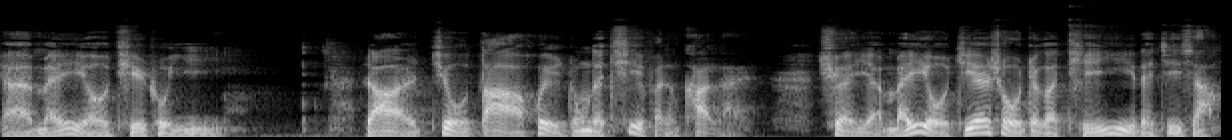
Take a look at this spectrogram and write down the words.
也没有提出异议。然而，就大会中的气氛看来，却也没有接受这个提议的迹象。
